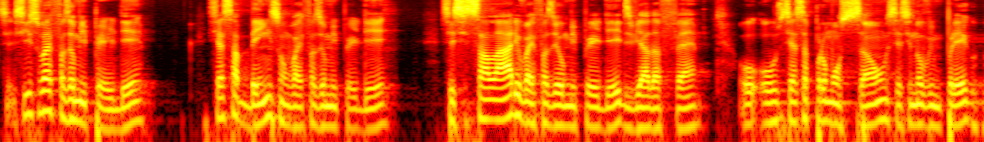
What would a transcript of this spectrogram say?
se isso vai fazer eu me perder, se essa bênção vai fazer eu me perder, se esse salário vai fazer eu me perder, desviar da fé, ou, ou se essa promoção, se esse novo emprego,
